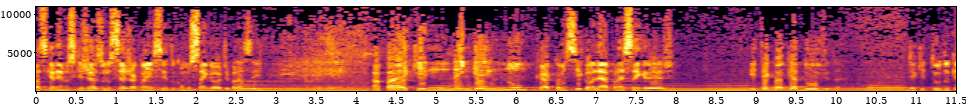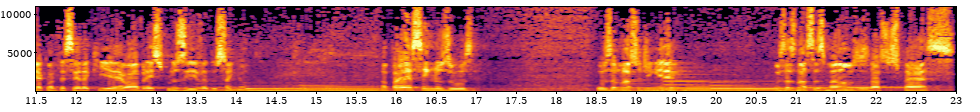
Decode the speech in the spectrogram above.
Nós queremos que Jesus seja conhecido como Senhor de Brasília. Pai, é que ninguém nunca consiga olhar para essa igreja e ter qualquer dúvida de que tudo o que acontecer aqui é obra exclusiva do Senhor. Pai, assim nos usa. Usa o nosso dinheiro, usa as nossas mãos, os nossos pés,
